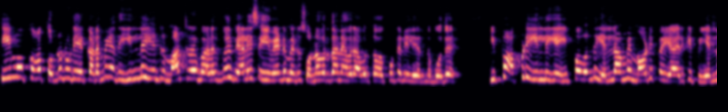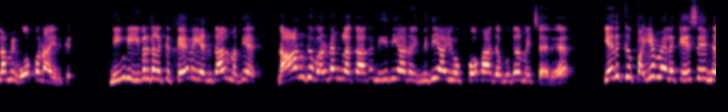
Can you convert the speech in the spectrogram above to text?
திமுக தொண்டனுடைய கடமை அது இல்லை என்று மாற்ற அளவு வேலை செய்ய வேண்டும் என்று சொன்னவர் தானே அவர். அவருக்கு கூட்டணியில் இருந்தபோது. இப்ப அப்படி இல்லையே. இப்ப வந்து எல்லாமே மாடிஃபை ஆயிருக்கு. இப்ப எல்லாமே ஓபன் ஆயிருக்கு. நீங்க இவர்களுக்கு தேவை என்றால் மத்திய நான்கு வருடங்களுக்காக நிதி நிதி ஆயோக் போகாத முதலமைச்சர். எதுக்கு பையன் மேல கேஸ் இந்த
